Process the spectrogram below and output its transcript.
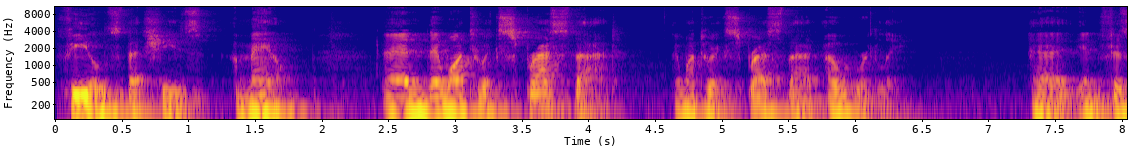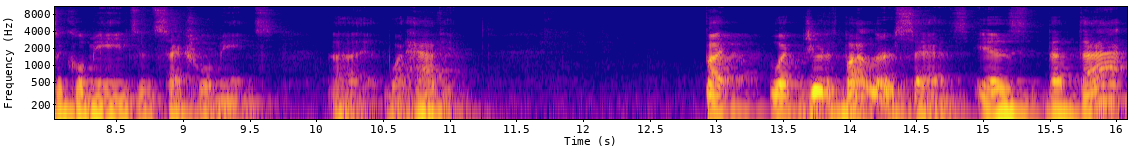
feels that she's a male. And they want to express that. They want to express that outwardly uh, in physical means, in sexual means, uh, what have you. But what Judith Butler says is that that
